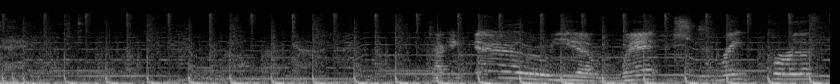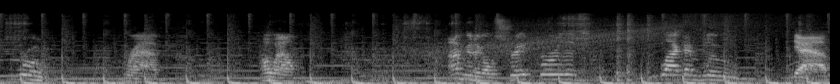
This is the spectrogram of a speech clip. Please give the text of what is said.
Dang. Attacking. Ew, you went straight for the throat grab. Oh well. I'm gonna go straight for the black and blue dab.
